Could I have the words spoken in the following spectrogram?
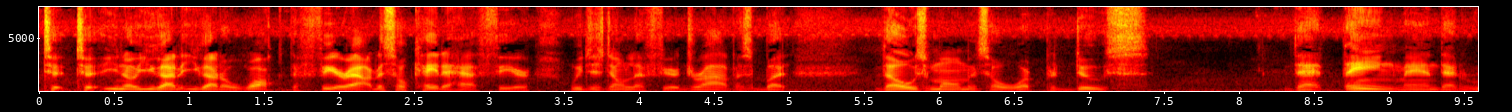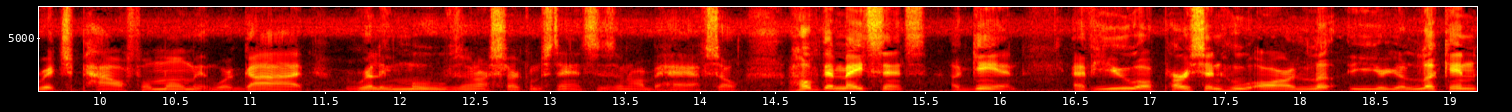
to, to you know you got you got to walk the fear out. It's okay to have fear. We just don't let fear drive us. But those moments are what produce that thing, man, that rich, powerful moment where God really moves in our circumstances on our behalf. So I hope that made sense. Again, if you are a person who are you're looking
